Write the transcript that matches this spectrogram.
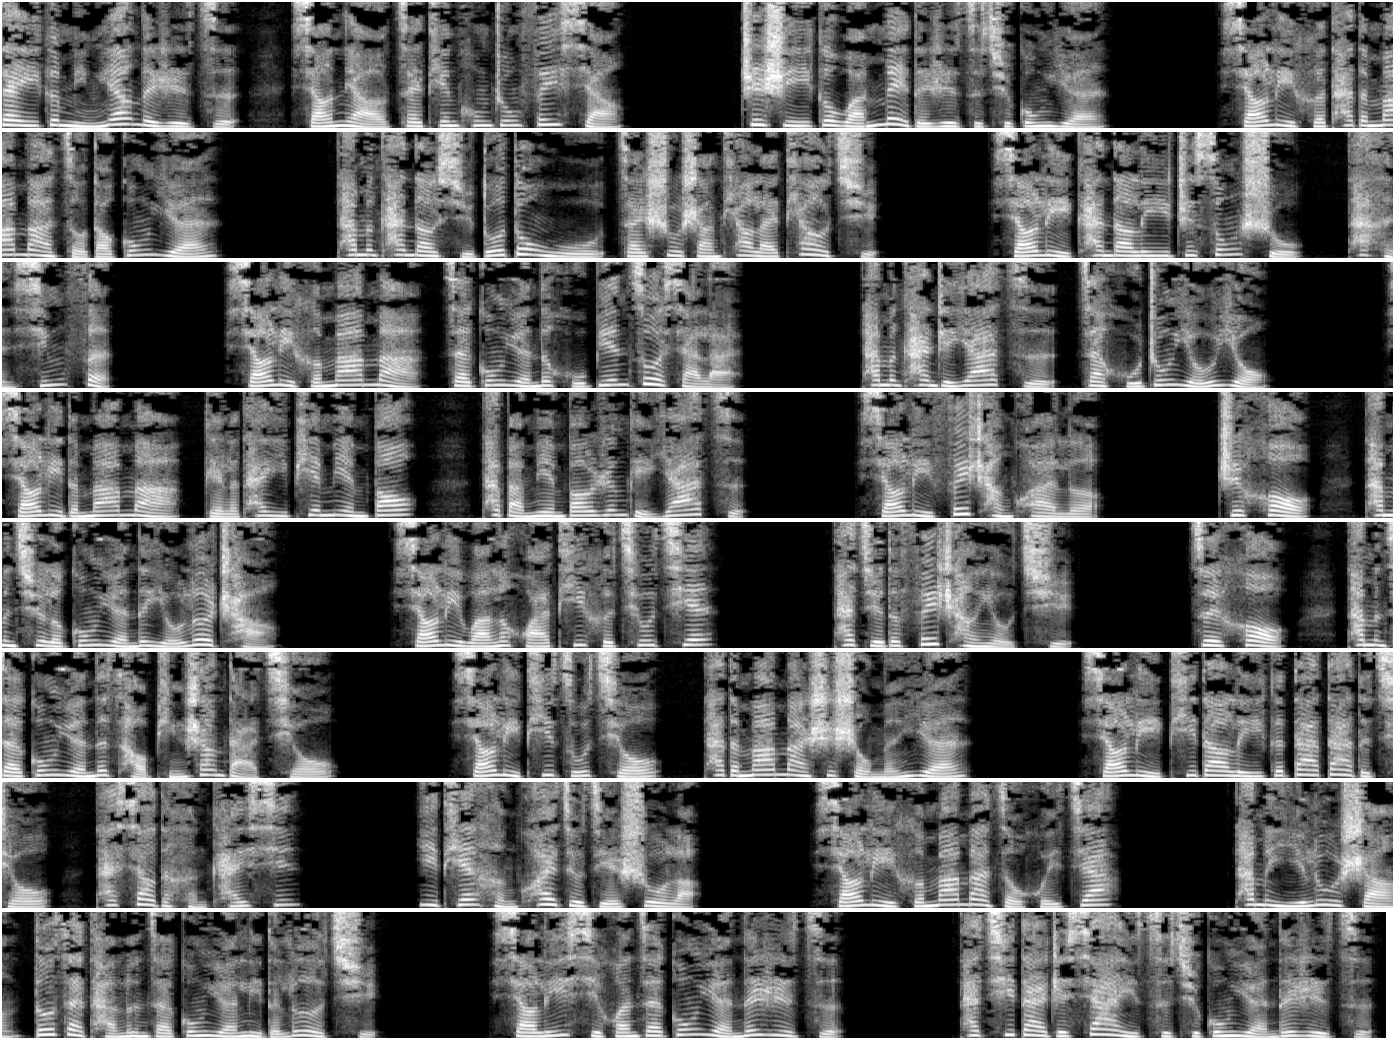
在一个明亮的日子，小鸟在天空中飞翔。这是一个完美的日子去公园。小李和他的妈妈走到公园，他们看到许多动物在树上跳来跳去。小李看到了一只松鼠，他很兴奋。小李和妈妈在公园的湖边坐下来，他们看着鸭子在湖中游泳。小李的妈妈给了他一片面包，他把面包扔给鸭子。小李非常快乐。之后，他们去了公园的游乐场。小李玩了滑梯和秋千，他觉得非常有趣。最后，他们在公园的草坪上打球。小李踢足球，他的妈妈是守门员。小李踢到了一个大大的球，他笑得很开心。一天很快就结束了。小李和妈妈走回家，他们一路上都在谈论在公园里的乐趣。小李喜欢在公园的日子，他期待着下一次去公园的日子。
